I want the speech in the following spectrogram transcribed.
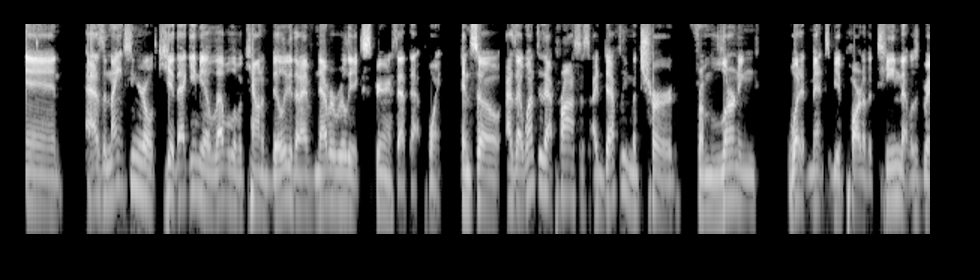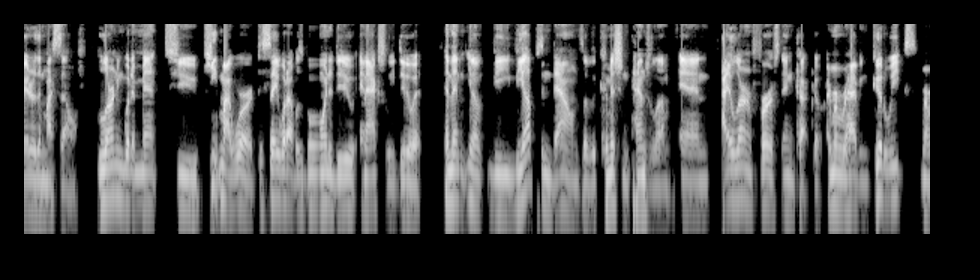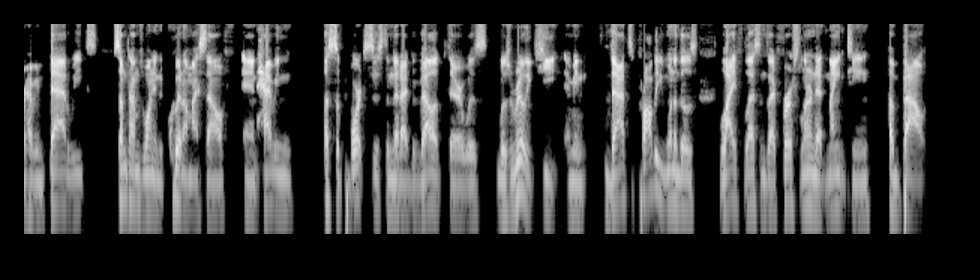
And as a 19 year old kid, that gave me a level of accountability that I've never really experienced at that point. And so as I went through that process, I definitely matured from learning what it meant to be a part of a team that was greater than myself, learning what it meant to keep my word, to say what I was going to do and actually do it. And then, you know, the the ups and downs of the commission pendulum. And I learned first in Cutco. I remember having good weeks, remember having bad weeks, sometimes wanting to quit on myself and having a support system that I developed there was was really key. I mean, that's probably one of those life lessons I first learned at 19 about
